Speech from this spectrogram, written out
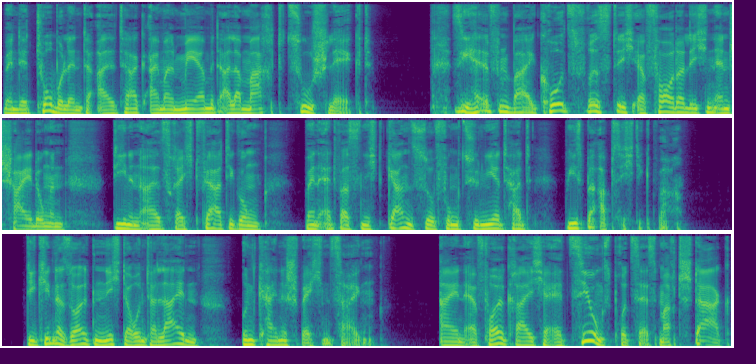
wenn der turbulente Alltag einmal mehr mit aller Macht zuschlägt. Sie helfen bei kurzfristig erforderlichen Entscheidungen, dienen als Rechtfertigung, wenn etwas nicht ganz so funktioniert hat, wie es beabsichtigt war. Die Kinder sollten nicht darunter leiden und keine Schwächen zeigen. Ein erfolgreicher Erziehungsprozess macht stark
